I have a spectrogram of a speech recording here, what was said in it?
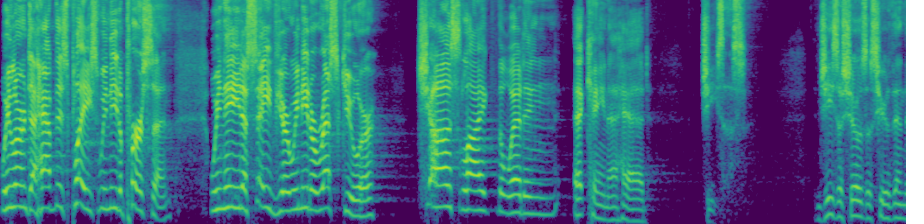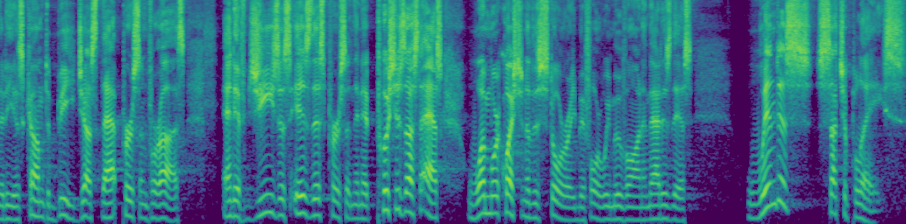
We learn to have this place, we need a person. We need a savior, we need a rescuer, just like the wedding at Cana had Jesus. Jesus shows us here then that he has come to be just that person for us. And if Jesus is this person, then it pushes us to ask one more question of this story before we move on, and that is this When does such a place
